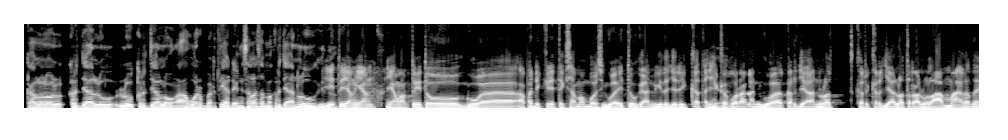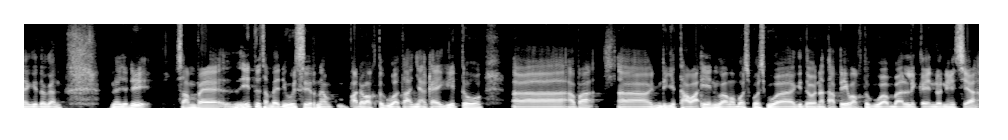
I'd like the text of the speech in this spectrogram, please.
Kalau lu kerja lu lu kerja long hour berarti ada yang salah sama kerjaan lu gitu. itu yang yang yang waktu itu gua apa dikritik sama bos gua itu kan gitu. Jadi katanya Iya. kekurangan gua kerjaan lo ker- kerja lo terlalu lama katanya gitu kan. Nah, jadi sampai itu sampai diusir. Nah, pada waktu gua tanya kayak gitu eh apa eh diketawain gua sama bos-bos gua gitu. Nah, tapi waktu gua balik ke Indonesia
